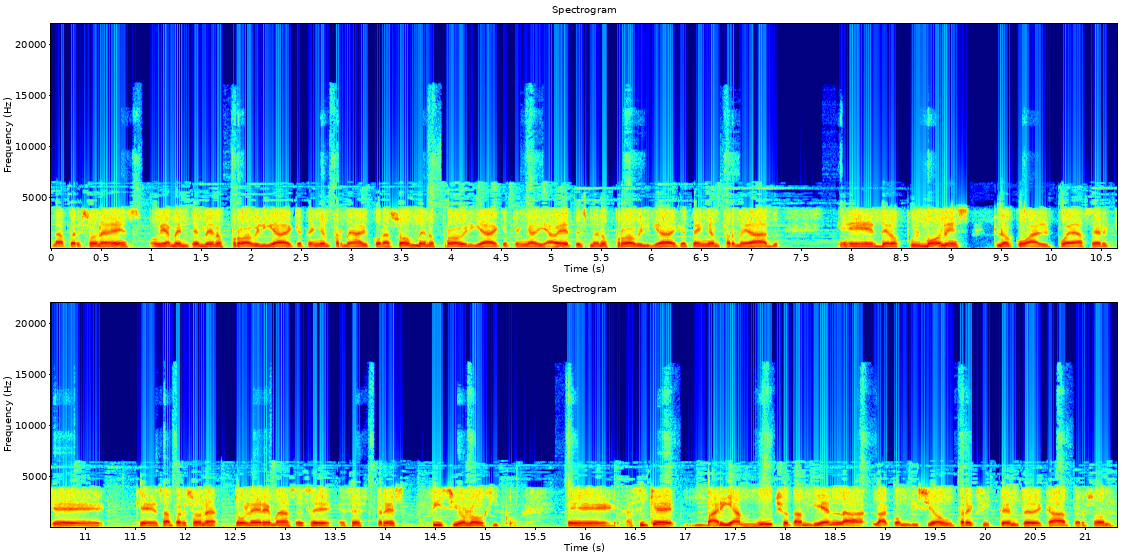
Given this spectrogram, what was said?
la, persona es, obviamente menos probabilidad de que tenga enfermedad del corazón, menos probabilidad de que tenga diabetes, menos probabilidad de que tenga enfermedad eh, de los pulmones, lo cual puede hacer que, que esa persona tolere más ese, ese estrés fisiológico. Eh, así que varía mucho también la, la condición preexistente de cada persona.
